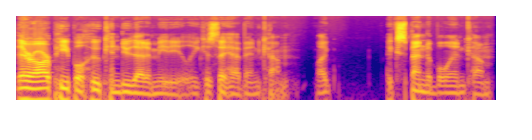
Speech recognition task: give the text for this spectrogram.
there are people who can do that immediately because they have income, like expendable income.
